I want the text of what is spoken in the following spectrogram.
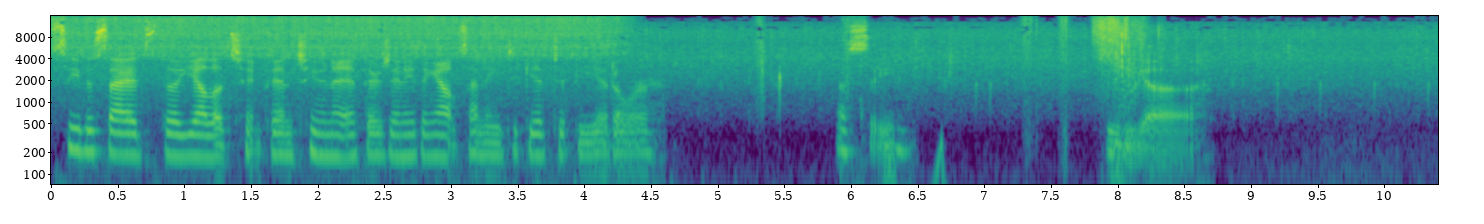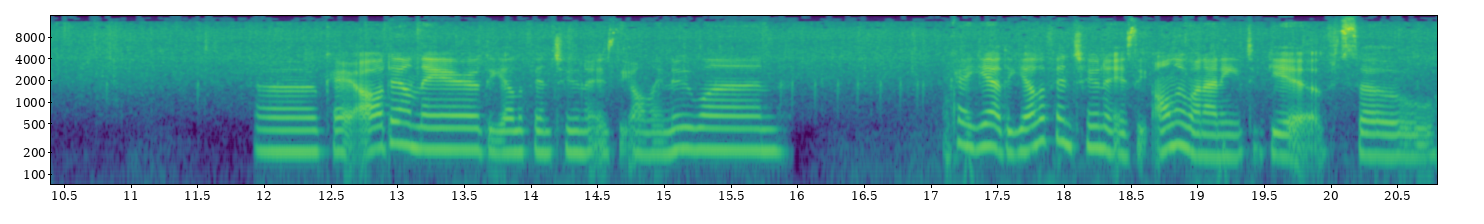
See besides the yellowfin tuna if there's anything else I need to give to Theodore. Let's see. Okay, all down there, the yellowfin tuna is the only new one. Okay, yeah, the yellowfin tuna is the only one I need to give, so...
